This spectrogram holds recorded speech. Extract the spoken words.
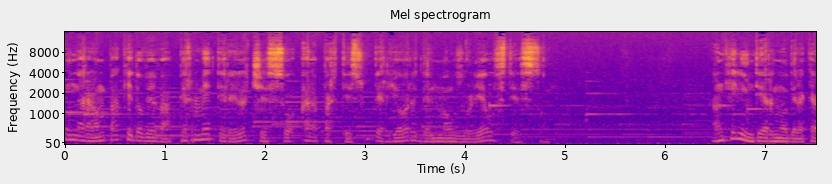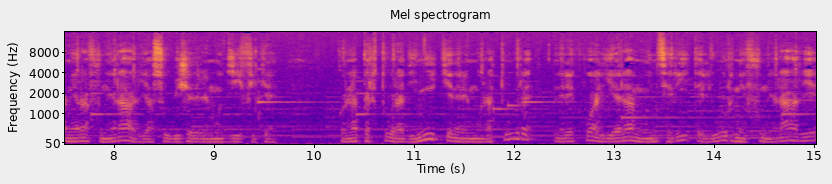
una rampa che doveva permettere l'accesso alla parte superiore del mausoleo stesso. Anche l'interno della camera funeraria subisce delle modifiche, con l'apertura di nicchie nelle murature nelle quali erano inserite le urne funerarie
